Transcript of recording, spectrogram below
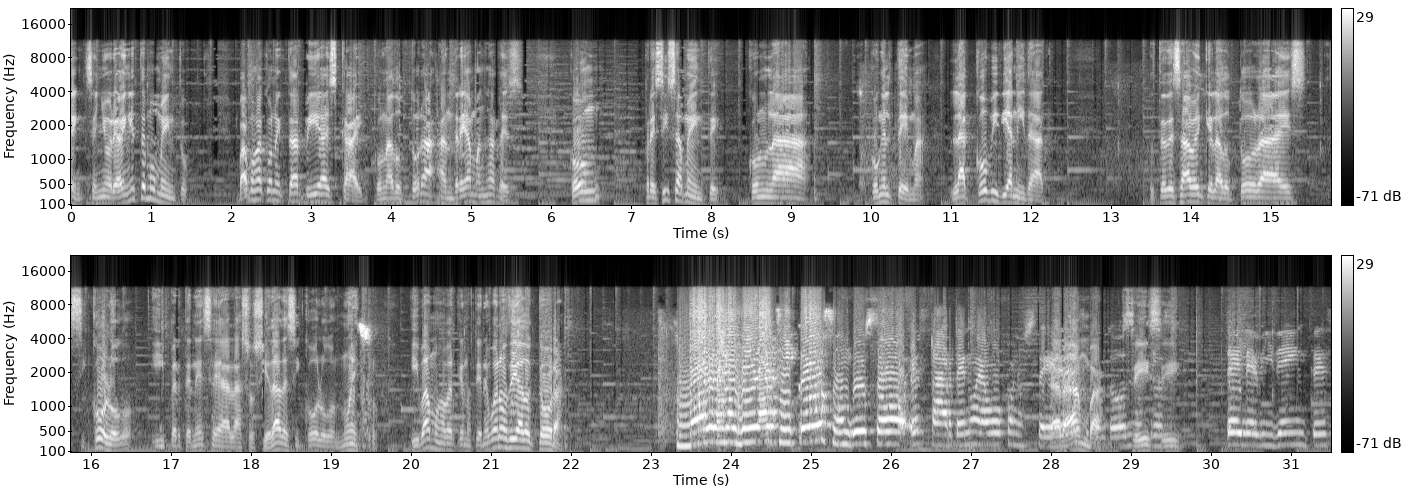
Bien, señores, en este momento vamos a conectar vía Skype con la doctora Andrea Manjarres con precisamente con la con el tema la covidianidad. Ustedes saben que la doctora es psicólogo y pertenece a la sociedad de psicólogos nuestro y vamos a ver qué nos tiene. Buenos días, doctora. Muy buenos días chicos, un gusto estar de nuevo con ustedes. Caramba, sí, sí televidentes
